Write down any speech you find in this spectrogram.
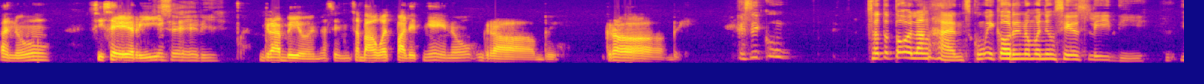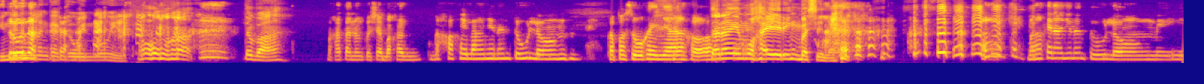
ano, si Seri. Seri. Grabe yun. As in, sa bawat palit niya, eh, no? Grabe. Grabe. Kasi kung sa totoo lang, Hans, kung ikaw rin naman yung sales lady, yun True din na. naman ang gagawin mo eh. Oo nga. Diba? Makatanong ko siya, baka, baka kailangan niya ng tulong. Papasukin niya ako. Tanangin mo, hiring ba sila? Baka kailangan niya ng tulong. May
